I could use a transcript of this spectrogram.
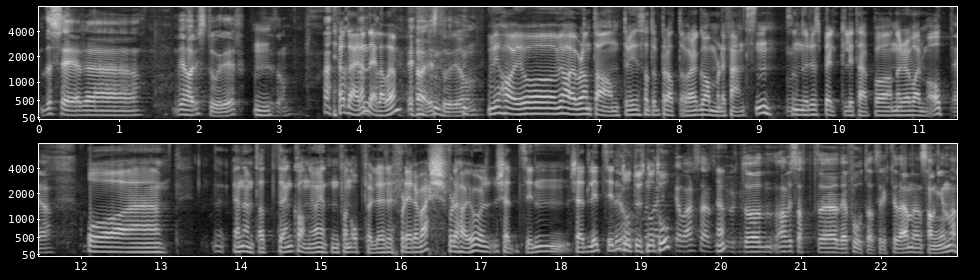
det skjer uh, Vi har historier. Mm. Sånn. Ja, det er en del av dem. Vi har historier om Vi har jo, vi har jo blant annet Vi satt og prata med den gamle fansen, som dere spilte litt her på når dere varma opp. ja. Og eh, jeg nevnte at den kan jo enten få en oppfølger flere vers, for det har jo skjedd, siden, skjedd litt siden Jo, 2002. Men likevel så er det så kult. Og har vi satt eh, det fotavtrykket der med den sangen, da.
